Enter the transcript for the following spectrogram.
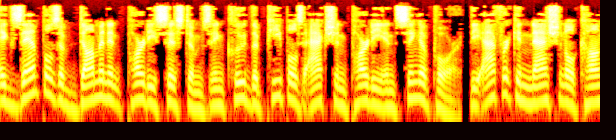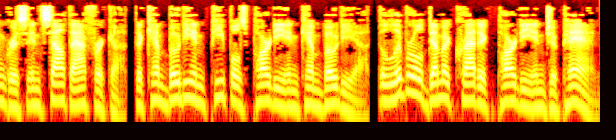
Examples of dominant party systems include the People's Action Party in Singapore, the African National Congress in South Africa, the Cambodian People's Party in Cambodia, the Liberal Democratic Party in Japan,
